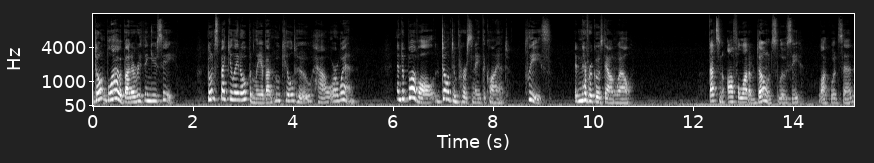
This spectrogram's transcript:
Don't blab about everything you see. Don't speculate openly about who killed who, how, or when. And above all, don't impersonate the client. Please. It never goes down well. That's an awful lot of don'ts, Lucy, Lockwood said.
